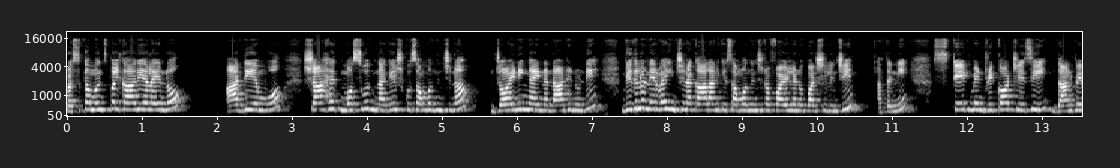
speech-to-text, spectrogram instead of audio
ప్రస్తుతం మున్సిపల్ కార్యాలయంలో ఆర్డీఎంఓ షాహెద్ మసూద్ నగేష్కు సంబంధించిన జాయినింగ్ అయిన నాటి నుండి విధులు నిర్వహించిన కాలానికి సంబంధించిన ఫైళ్ళను పరిశీలించి అతన్ని స్టేట్మెంట్ రికార్డ్ చేసి దానిపై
